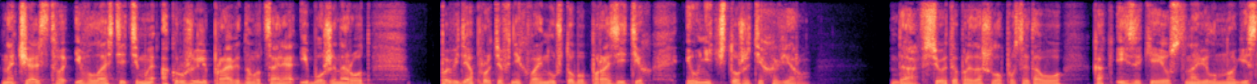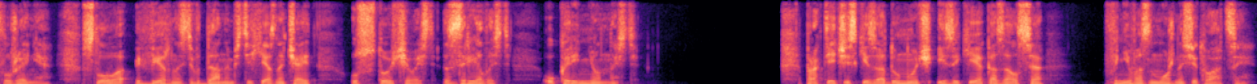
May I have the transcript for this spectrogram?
Начальство и власти тьмы окружили праведного царя и Божий народ, поведя против них войну, чтобы поразить их и уничтожить их веру. Да, все это произошло после того, как Иезекия установил многие служения. Слово «верность» в данном стихе означает устойчивость, зрелость, укорененность. Практически за одну ночь Иезекия оказался в невозможной ситуации.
